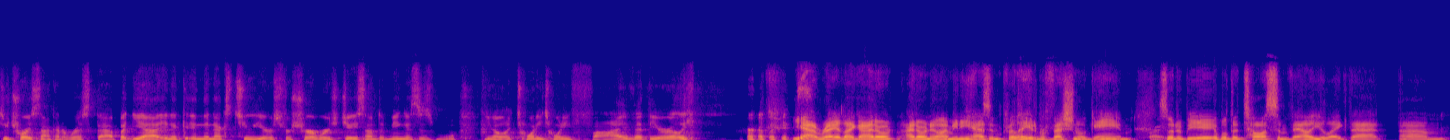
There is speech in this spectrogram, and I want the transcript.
Detroit's not going to risk that, but yeah, in a, in the next two years for sure. Whereas Jasson Dominguez is, you know, like twenty twenty five at the early. yeah, right. Like I don't, I don't know. I mean, he hasn't played a professional game, right. so to be able to toss some value like that um,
